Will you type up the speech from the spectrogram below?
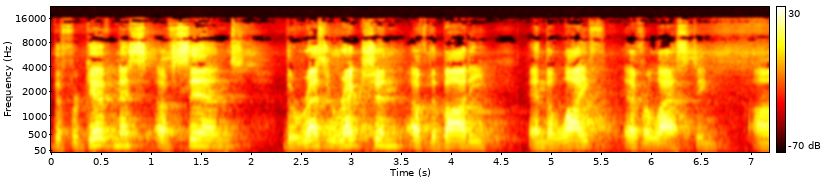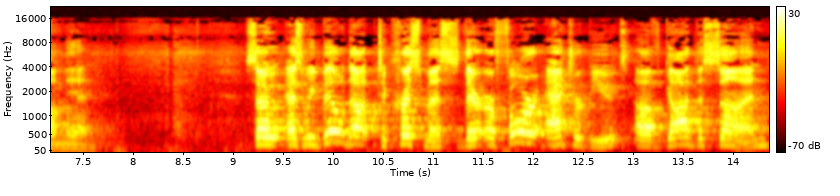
the forgiveness of sins, the resurrection of the body, and the life everlasting. Amen. So, as we build up to Christmas, there are four attributes of God the Son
